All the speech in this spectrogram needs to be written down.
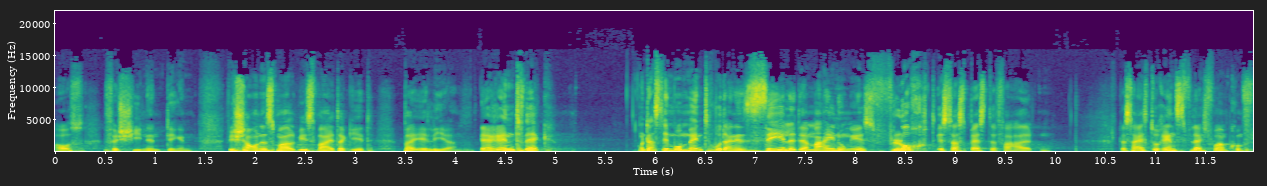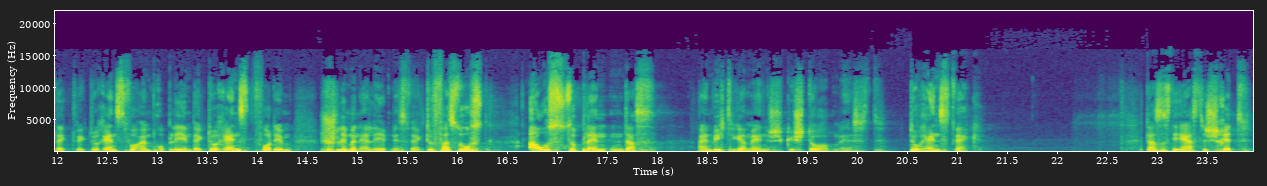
aus verschiedenen Dingen. Wir schauen jetzt mal, wie es weitergeht bei Elia. Er rennt weg und das sind Momente, wo deine Seele der Meinung ist, Flucht ist das beste Verhalten. Das heißt, du rennst vielleicht vor einem Konflikt weg, du rennst vor einem Problem weg, du rennst vor dem schlimmen Erlebnis weg. Du versuchst auszublenden, dass ein wichtiger Mensch gestorben ist. Du rennst weg. Das ist der erste Schritt,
